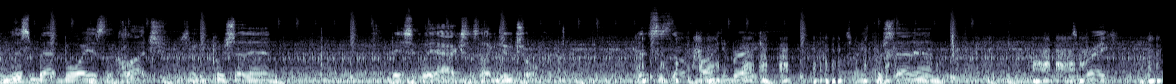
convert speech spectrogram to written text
And this bad boy is the clutch. So when you push that in, it basically acts as like neutral. This is the parking brake. So when you push that in, it's a brake.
